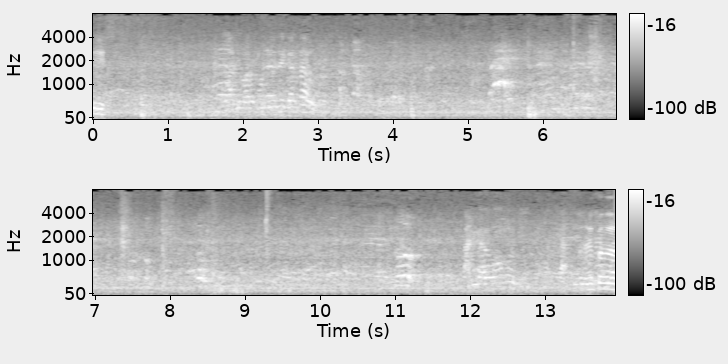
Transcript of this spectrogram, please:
ଇସ୍। ମାନେ ପୁରା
